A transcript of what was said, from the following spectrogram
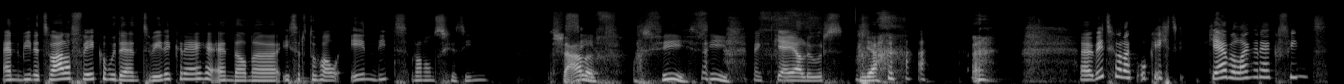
En binnen twaalf weken moet hij een tweede krijgen. En dan uh, is er toch al één lid van ons gezin. Zalig. Zie, zie. Keihaloers. Ja. uh, weet je wat ik ook echt kei belangrijk vind?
